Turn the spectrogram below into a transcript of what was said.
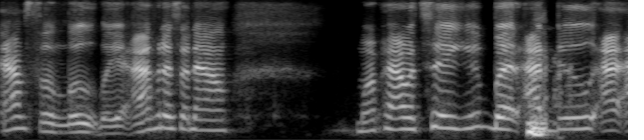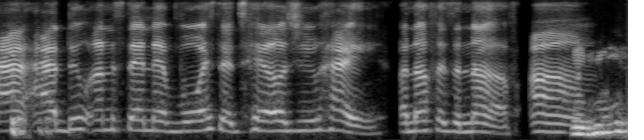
Absolutely. I'm gonna sit down more power to you but i do I, I, I do understand that voice that tells you hey enough is enough. Um mm-hmm.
